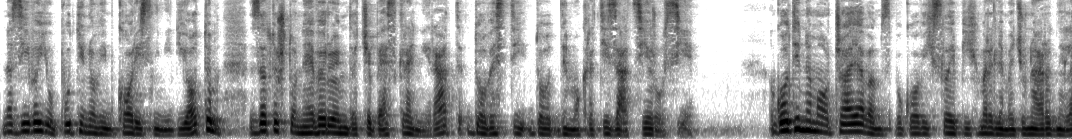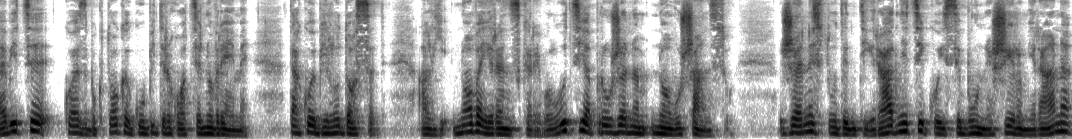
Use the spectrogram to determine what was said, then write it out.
nazivaju Putinovim korisnim idiotom zato što ne verujem da će beskrajni rat dovesti do demokratizacije Rusije. Godinama očajavam zbog ovih slepih mrlja međunarodne levice, koja zbog toga gubi dragoceno vreme. Tako je bilo do sad, ali nova iranska revolucija pruža nam novu šansu. Žene, studenti i radnici koji se bune širom Irana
